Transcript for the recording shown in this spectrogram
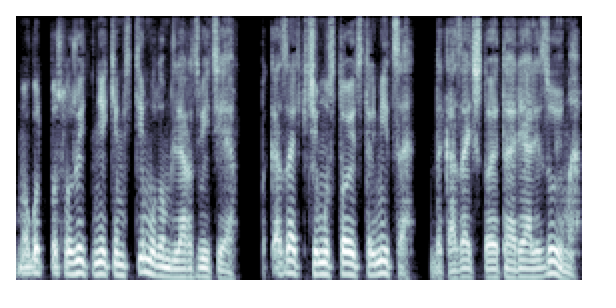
могут послужить неким стимулом для развития, показать, к чему стоит стремиться, доказать, что это реализуемо.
